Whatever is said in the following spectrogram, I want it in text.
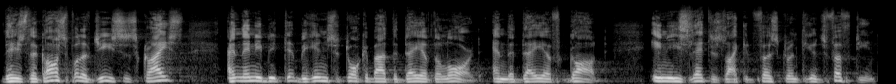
There's the gospel of Jesus Christ, and then he be- begins to talk about the day of the Lord and the day of God in his letters, like in 1 Corinthians 15,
